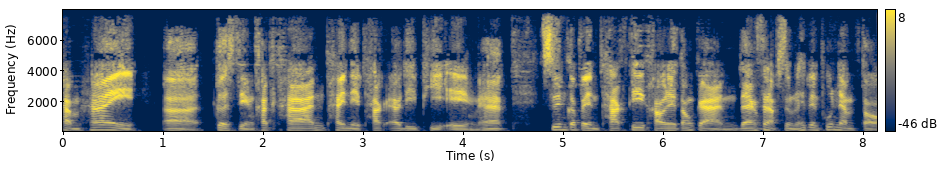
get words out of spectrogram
ทำให้เกิดเสียงคัดค้านภายในพรรค LDP เองนะฮะซึ่งก็เป็นพรรคที่เขาเนี่ยต้องการแรงสนับสนุนให้เป็นผู้นำต่อ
